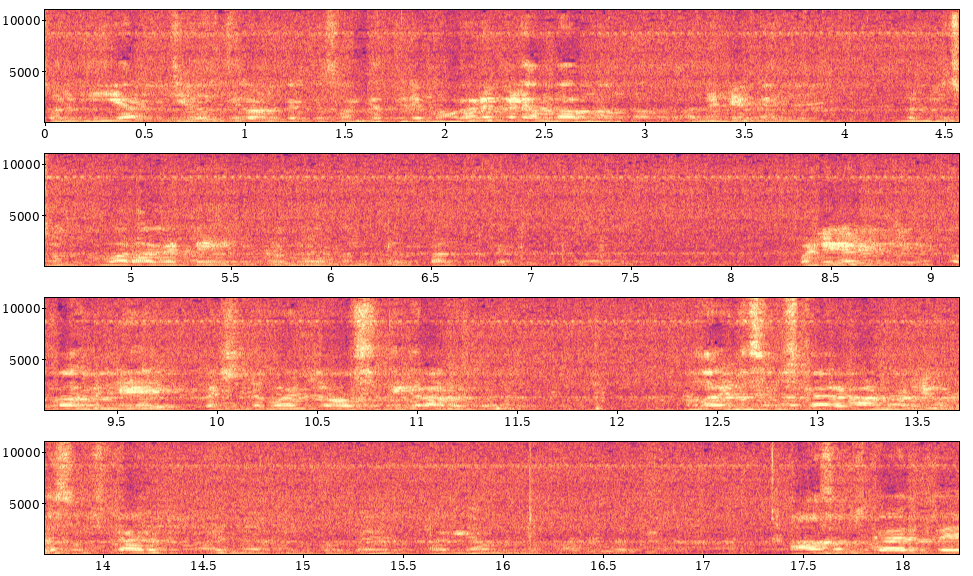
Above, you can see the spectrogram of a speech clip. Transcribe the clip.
സ്വർഗീയ ജീവിതത്തിൽ അവർക്കൊക്കെ സ്വർഗത്തിലെ ഭവനങ്ങളെ അള്ളാഹു അതിന്റെ പേരിൽ നിർമ്മിച്ചു കൊടുക്കുമാറാകട്ടെ എന്ന് നമുക്ക് പ്രാർത്ഥിക്കാം. പള്ളികൾ അള്ളാഹുവിന്റെ പരിശുദ്ധമായിട്ടുള്ള വസതികളാണ്. അള്ളാഹുവിന്റെ സംസ്കാരമാണ് പള്ളിയുടെ സംസ്കാരം എന്ന് നമുക്കൊക്കെ അറിയാവുന്നതാണ്. ആ സംസ്കാരത്തെ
